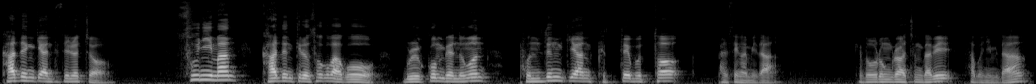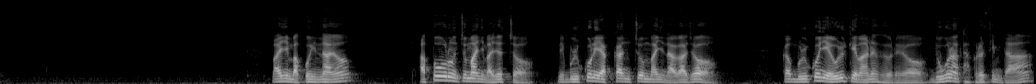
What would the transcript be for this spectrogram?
가등기한테 들렸죠. 순위만 가등기로 소급하고 물권 변동은 본등기한 그때부터 발생합니다. 그래서 옳은 거라 정답이 4번입니다. 많이 맞고 있나요? 앞부분은 좀 많이 맞았죠. 근데 물권이 약간 좀 많이 나가죠. 그러니까 물건이 외울 게 많아서 그래요. 누구나 다 그렇습니다.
